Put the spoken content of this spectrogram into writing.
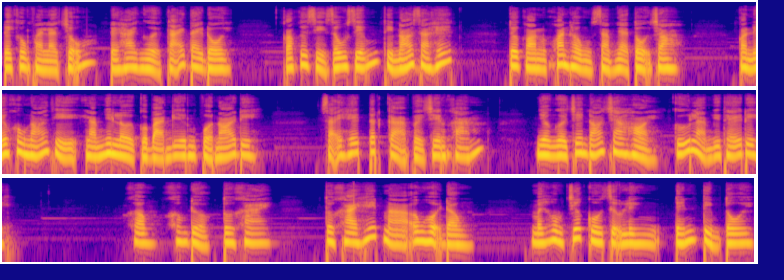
Đây không phải là chỗ để hai người cãi tay đôi. Có cái gì giấu giếm thì nói ra hết. Tôi còn khoan hồng giảm nhẹ tội cho. Còn nếu không nói thì làm như lời của bà Liên vừa nói đi. Dạy hết tất cả về trên khám. Nhờ người trên đó tra hỏi, cứ làm như thế đi. Không, không được, tôi khai. Tôi khai hết mà ông hội đồng. Mấy hôm trước cô Diệu Linh đến tìm tôi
